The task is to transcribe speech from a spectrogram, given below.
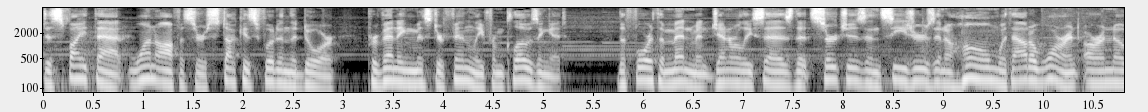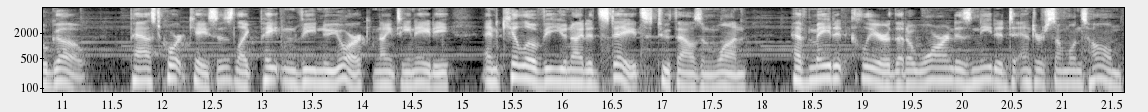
despite that, one officer stuck his foot in the door, preventing Mr. Finley from closing it. The Fourth Amendment generally says that searches and seizures in a home without a warrant are a no go. Past court cases like Payton v. New York, 1980, and Kyllo v. United States, 2001, have made it clear that a warrant is needed to enter someone's home.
